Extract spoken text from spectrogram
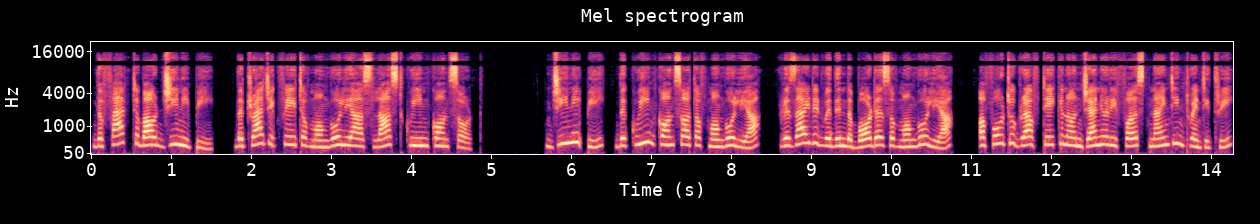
The fact about Genepil. The tragic fate of Mongolia's last queen consort. Genepil, the queen consort of Mongolia, resided within the borders of Mongolia. A photograph taken on January 1, 1923,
